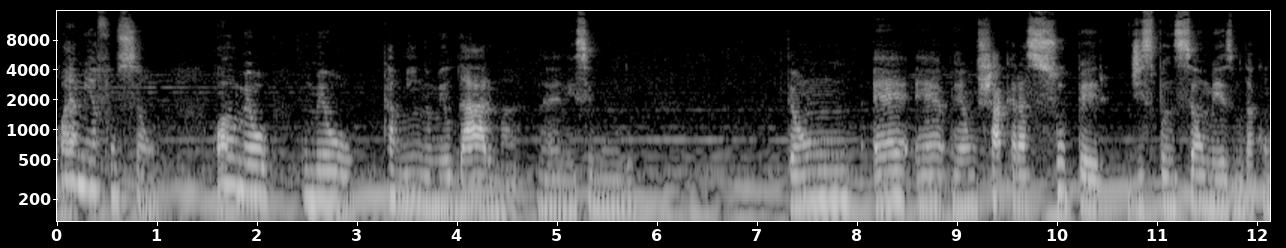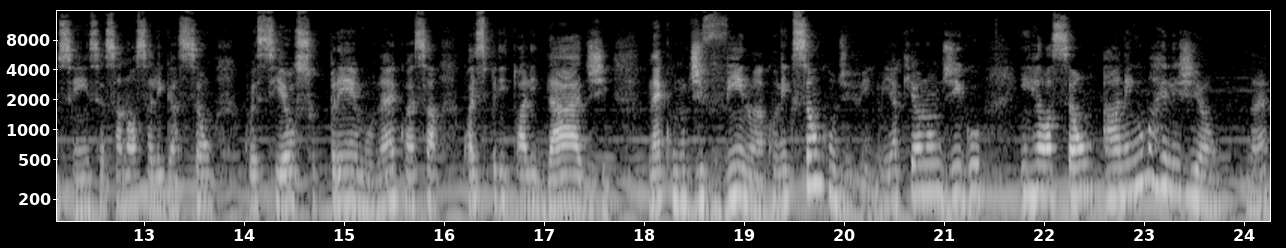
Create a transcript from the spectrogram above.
qual é a minha função, qual é o meu, o meu caminho, o meu Dharma né, nesse mundo. Então é, é, é um chakra super de expansão mesmo da consciência, essa nossa ligação com esse eu supremo, né, com essa com a espiritualidade, né, com o divino, a conexão com o divino. E aqui eu não digo em relação a nenhuma religião, né?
